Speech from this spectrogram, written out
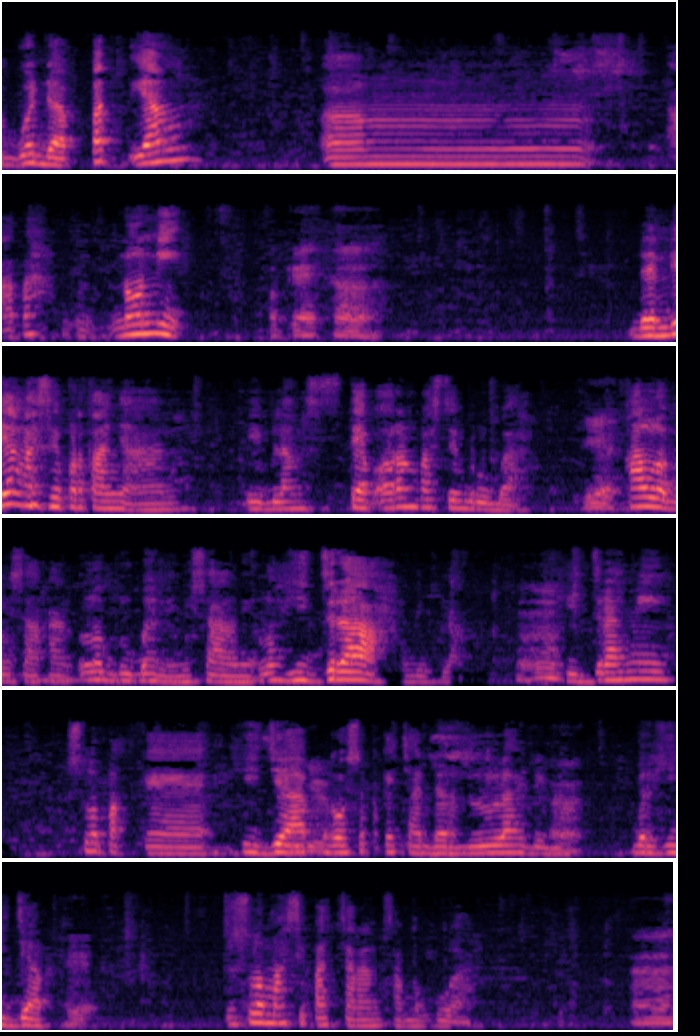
gue dapet yang em, apa noni Oke, ha. dan dia ngasih pertanyaan dia bilang setiap orang pasti berubah Iya. kalau misalkan lo berubah nih misal nih lo hijrah dia bilang Hmm. hijrah nih terus lo pakai hijab Iya. gak usah pakai cadar dulu lah dia bilang berhijab Iya. terus lo masih pacaran sama gua Ah,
